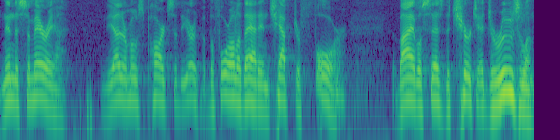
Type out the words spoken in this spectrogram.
and then to Samaria and the othermost parts of the earth. But before all of that, in chapter 4, the Bible says the church at Jerusalem,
